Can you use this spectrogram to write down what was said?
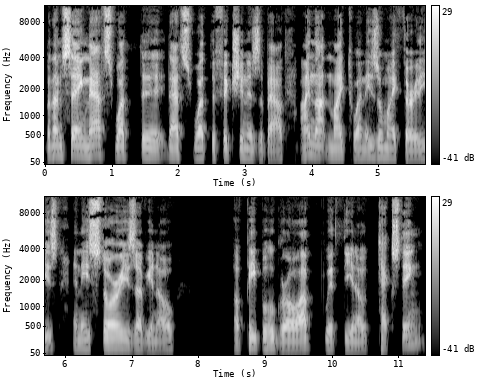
but i'm saying that's what the that's what the fiction is about i'm not in my 20s or my 30s and these stories of you know of people who grow up with you know texting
